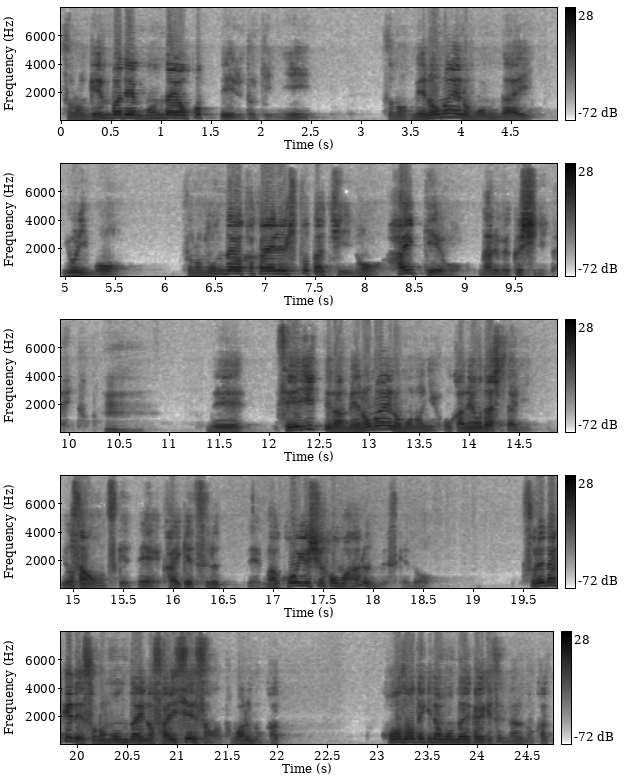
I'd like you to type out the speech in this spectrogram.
その現場で問題が起こっているときに、その目の前の問題よりも、その問題を抱える人たちの背景をなるべく知りたいと。うん、で、政治っていうのは目の前のものにお金を出したり、予算をつけて解決するっ、まあこういう手法もあるんですけど、それだけでその問題の再生産は止まるのか、構造的な問題解決になるのかっ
